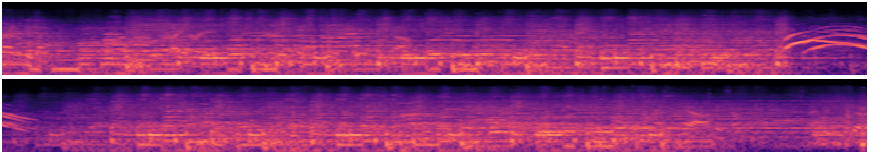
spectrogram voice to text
The, like, uh, Light green. Yeah. Yeah. I think so.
